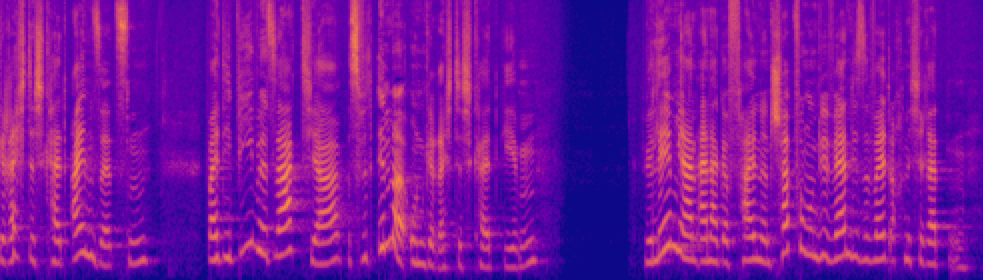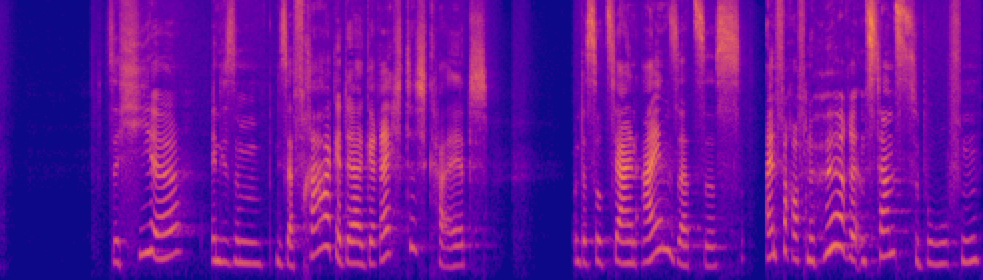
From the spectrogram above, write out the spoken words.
Gerechtigkeit einsetzen, weil die Bibel sagt ja, es wird immer Ungerechtigkeit geben. Wir leben ja in einer gefallenen Schöpfung und wir werden diese Welt auch nicht retten sich hier in diesem, dieser Frage der Gerechtigkeit und des sozialen Einsatzes einfach auf eine höhere Instanz zu berufen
